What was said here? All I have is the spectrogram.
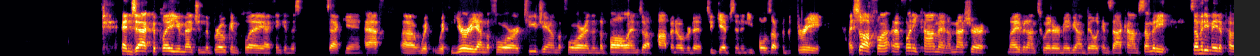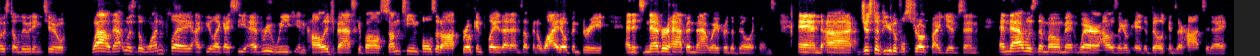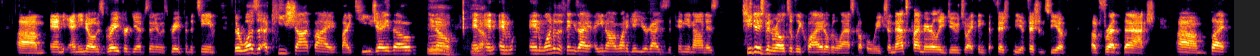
And Zach, the play you mentioned, the broken play, I think in the second half, uh, with with Yuri on the floor, TJ on the floor, and then the ball ends up popping over to, to Gibson, and he pulls up for the three. I saw a, fun, a funny comment. I'm not sure, might have been on Twitter, maybe on Billikens.com. Somebody somebody made a post alluding to, wow, that was the one play I feel like I see every week in college basketball. Some team pulls it off, broken play that ends up in a wide open three, and it's never happened that way for the Billikens. And uh, just a beautiful stroke by Gibson. And that was the moment where I was like, okay, the Billikens are hot today. Um, and and you know it was great for Gibson. It was great for the team. There was a key shot by by TJ though. You mm, know, and, yeah. and and and one of the things I you know I want to get your guys' opinion on is TJ's been relatively quiet over the last couple weeks, and that's primarily due to I think the fish, the efficiency of of Fred Thatch. Um, but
